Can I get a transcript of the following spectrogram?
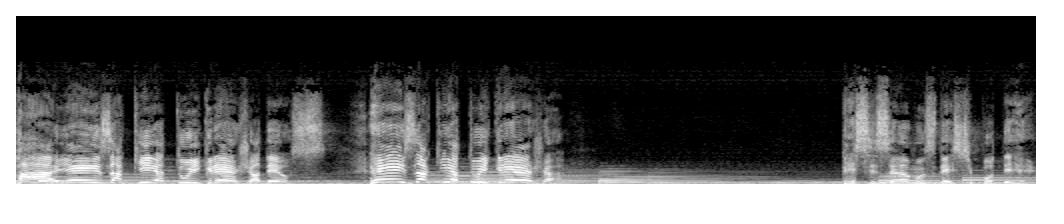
Pai, eis aqui a tua igreja, Deus. Eis aqui a tua igreja. Precisamos deste poder.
